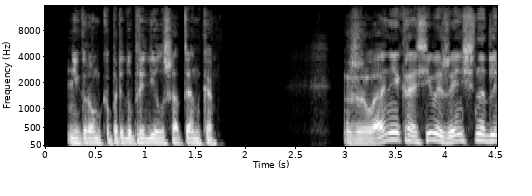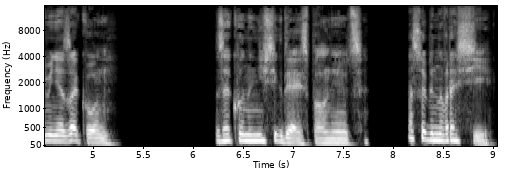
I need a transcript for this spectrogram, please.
— негромко предупредил Шатенко. «Желание красивой женщины для меня закон». «Законы не всегда исполняются, особенно в России».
